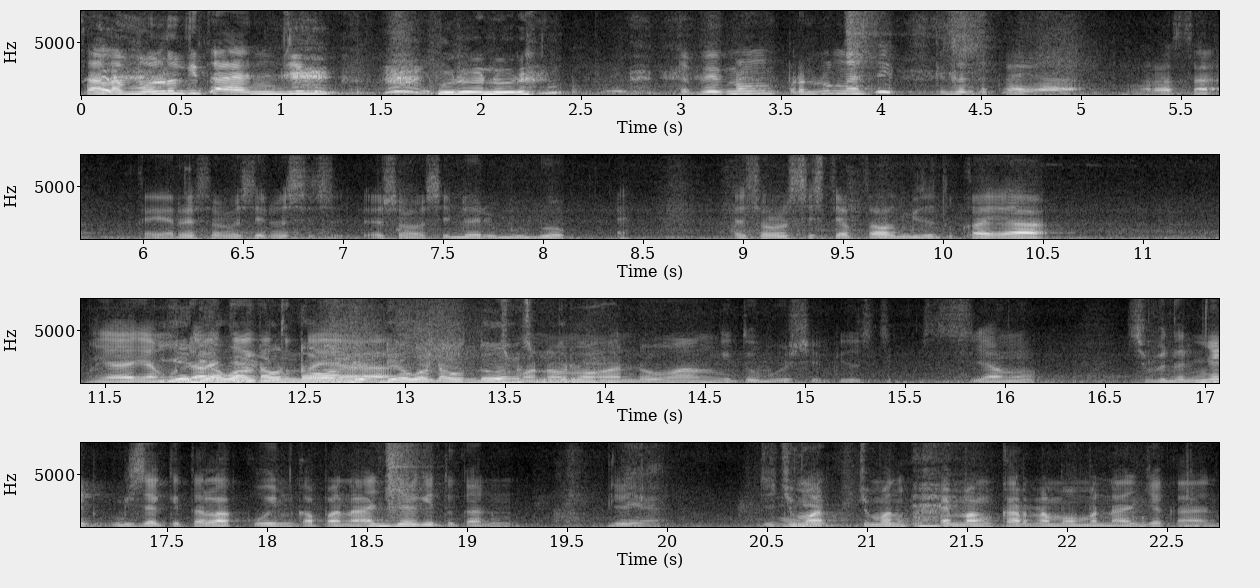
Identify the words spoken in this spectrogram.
salah mulu kita anjing. buruan buruan tapi emang perlu nggak sih kita tuh kayak ngerasa kayak resolusi resolusi, resolusi 2020 eh resolusi setiap tahun gitu tuh kayak ya yang iya udah di aja awal gitu tahun doang kayak di awal tahun doang cuma omongan doang gitu bullshit gitu yang sebenarnya bisa kita lakuin kapan aja gitu kan. Iya. itu cuma cuman emang karena momen aja kan.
